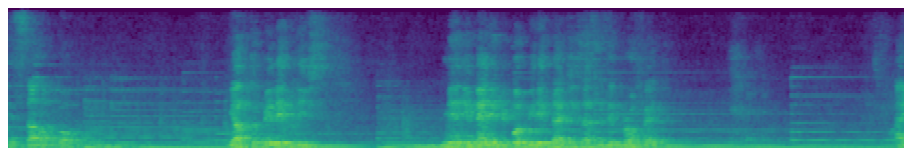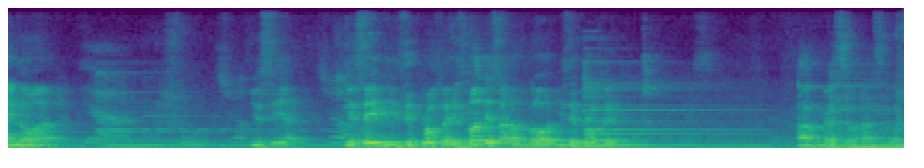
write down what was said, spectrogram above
the Son of God. You have to believe this. Many, many people believe that Jesus is a prophet. I know, huh? Yeah. You see? They say he's a prophet. He's not the son of God, he's a prophet. Have mercy on us, God.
